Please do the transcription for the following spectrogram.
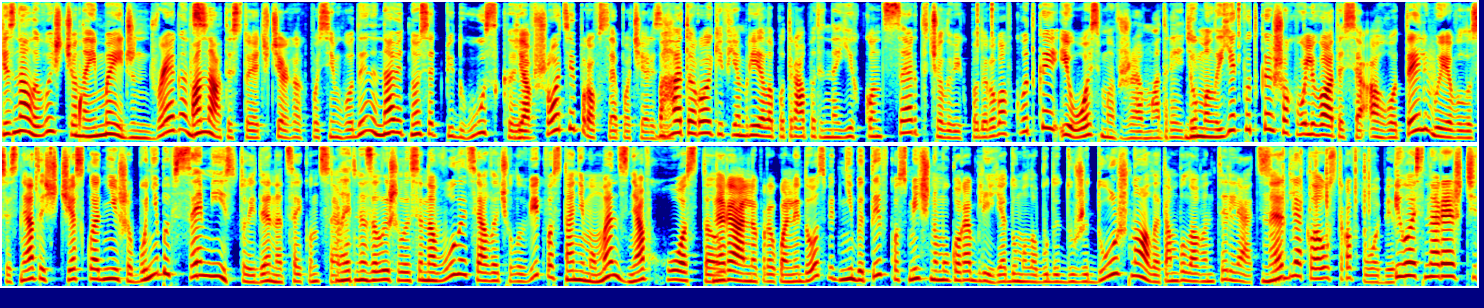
Чи знали ви, що на Imagine Dragons фанати стоять в чергах по 7 годин і навіть носять підгузки? Я в шоці про все по черзі. Багато років я мріяла потрапити на їх концерт. Чоловік подарував квитки, і ось ми вже в Мадриді. Думали, є квитки, що хвилюватися, а готель виявилося зняти ще складніше, бо ніби все місто йде на цей концерт. Ледь не залишилися на вулиці, але чоловік в останній момент зняв хостел. Нереально прикольний досвід, ніби ти в космічному кораблі. Я думала, буде дуже душно, але там була вентиляція. Не для клаустрофобів. І ось нарешті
